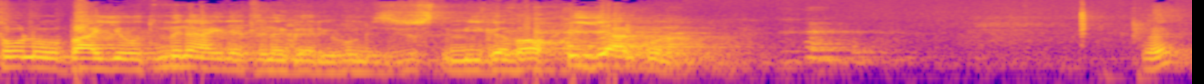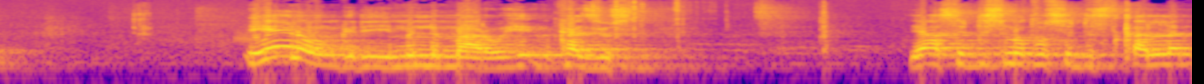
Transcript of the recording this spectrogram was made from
ቶሎ ባየሁት ምን አይነት ነገር ይሁን እዚህ ውስጥ የሚገባው እያልኩ ነው። ይሄ ነው እንግዲህ የምንማረው ይሄ ከዚህ ውስጥ። ያ 606 ቀረን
